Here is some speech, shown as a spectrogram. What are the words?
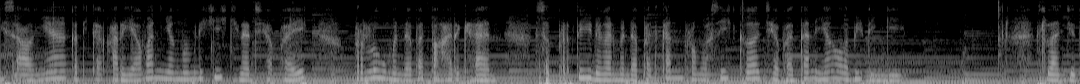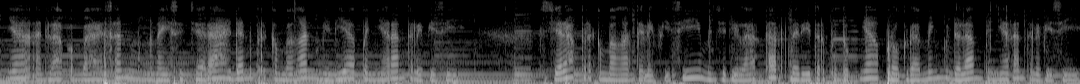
Misalnya, ketika karyawan yang memiliki kinerja baik perlu mendapat penghargaan, seperti dengan mendapatkan promosi ke jabatan yang lebih tinggi. Selanjutnya adalah pembahasan mengenai sejarah dan perkembangan media penyiaran televisi. Sejarah perkembangan televisi menjadi latar dari terbentuknya programming dalam penyiaran televisi.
